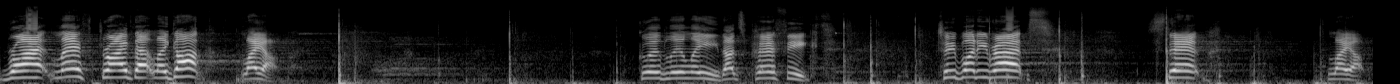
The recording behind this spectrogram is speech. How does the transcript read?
Right, left, drive that leg up, lay up. Good, Lily, that's perfect. Two body wraps, step, lay up.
